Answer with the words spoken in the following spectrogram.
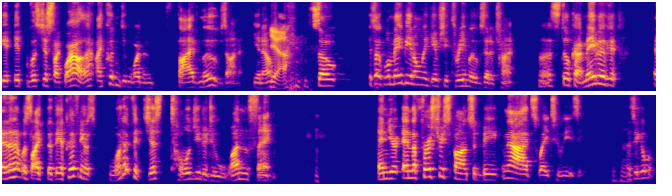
it, it was just like, wow, I couldn't do more than five moves on it, you know? Yeah. So it's like, well, maybe it only gives you three moves at a time. Well, it's still kind of maybe. And then it was like that. The epiphany was, what if it just told you to do one thing? And you're and the first response would be, nah, it's way too easy. Mhm. And so you go,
